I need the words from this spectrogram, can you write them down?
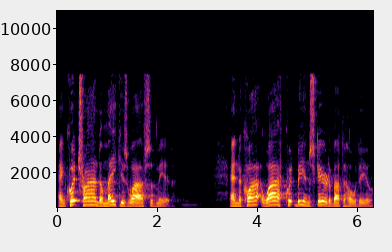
and quit trying to make his wife submit, and the wife quit being scared about the whole deal,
